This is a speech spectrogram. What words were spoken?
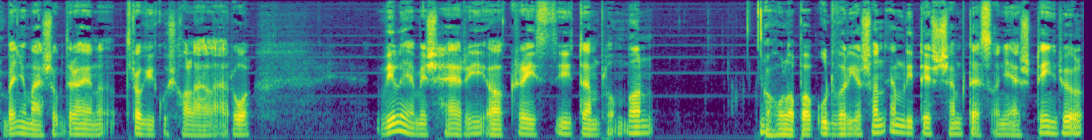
Benyomások Brian tragikus haláláról. William és Harry a Crazy templomban ahol a pap udvariasan említést sem tesz a nyers tényről,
